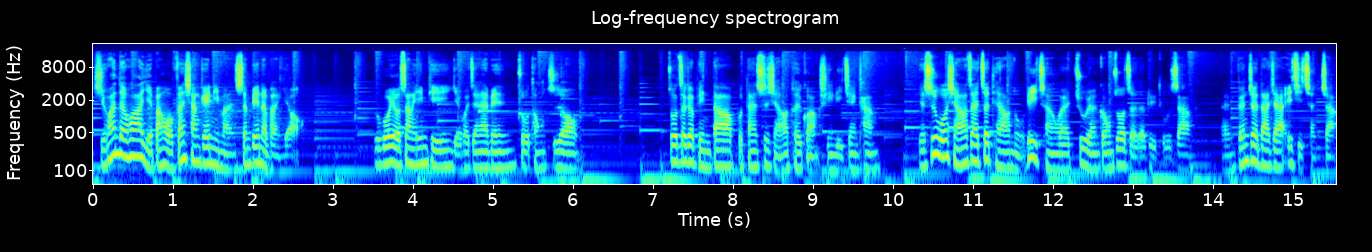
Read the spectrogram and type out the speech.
喜欢的话，也帮我分享给你们身边的朋友。如果有上音频，也会在那边做通知哦。做这个频道不单是想要推广心理健康，也是我想要在这条努力成为助人工作者的旅途上，能跟着大家一起成长。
